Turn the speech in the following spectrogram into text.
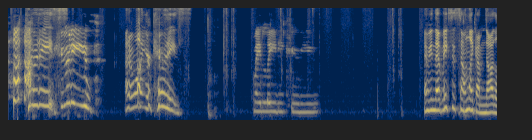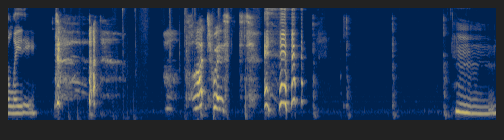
Cooties. Cooties. I don't want your cooties. My lady cooties. I mean, that makes it sound like I'm not a lady. Plot twist. Hmm.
